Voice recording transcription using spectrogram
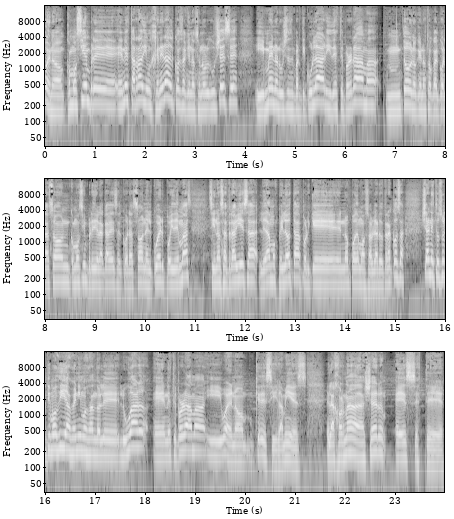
Bueno, como siempre en esta radio en general, cosa que nos enorgullece y me enorgullece en particular y de este programa, mm, todo lo que nos toca el corazón, como siempre digo la cabeza, el corazón, el cuerpo y demás, si nos atraviesa le damos pelota porque no podemos hablar de otra cosa. Ya en estos últimos días venimos dándole lugar en este programa y bueno, qué decir, a mí es la jornada de ayer es este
